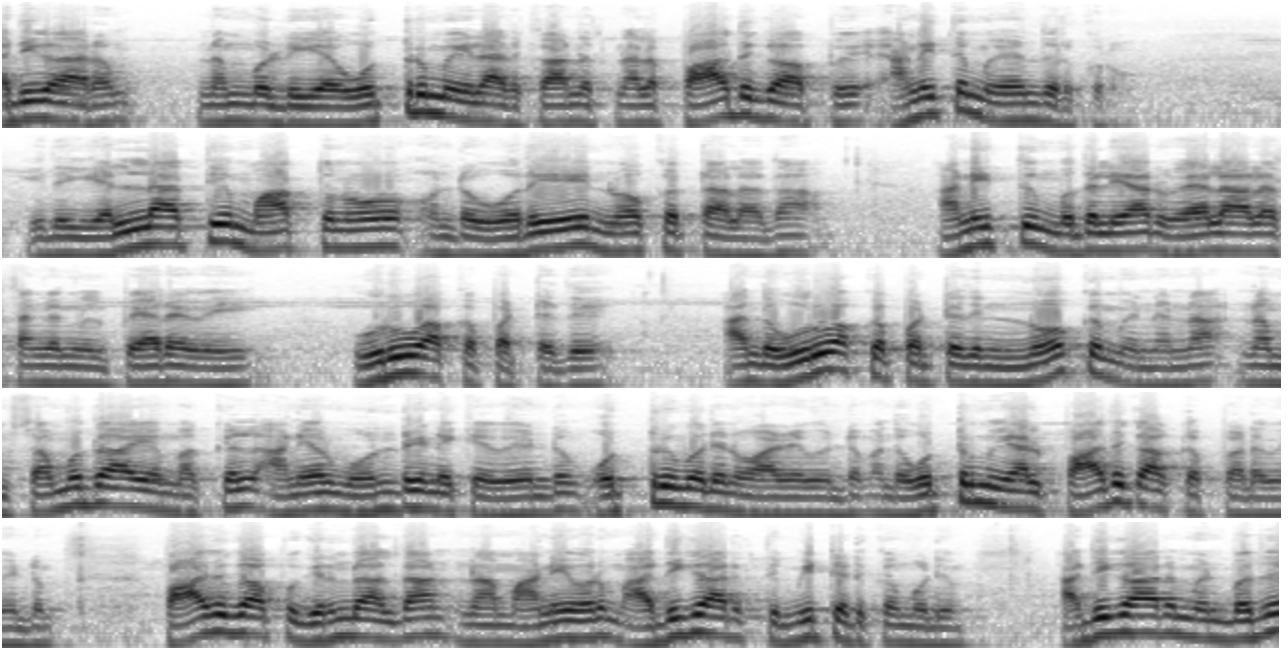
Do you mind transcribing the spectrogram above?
அதிகாரம் நம்முடைய ஒற்றுமை இல்லாத காரணத்தினால பாதுகாப்பு அனைத்தும் எழுந்திருக்கிறோம். இதை எல்லாத்தையும் மாற்றணும் என்ற ஒரே நோக்கத்தால் தான் அனைத்து முதலியார் வேளாளர் சங்கங்கள் பேரவை உருவாக்கப்பட்டது. அந்த உருவாக்கப்பட்டதின் நோக்கம் என்னென்னா நம் சமுதாய மக்கள் அனைவரும் ஒன்றிணைக்க வேண்டும் ஒற்றுமையுடன் வாழ வேண்டும். அந்த ஒற்றுமையால் பாதுகாக்கப்பட வேண்டும். பாதுகாப்பு இருந்தால்தான் நாம் அனைவரும் அதிகாரத்தை மீட்டெடுக்க முடியும். அதிகாரம் என்பது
